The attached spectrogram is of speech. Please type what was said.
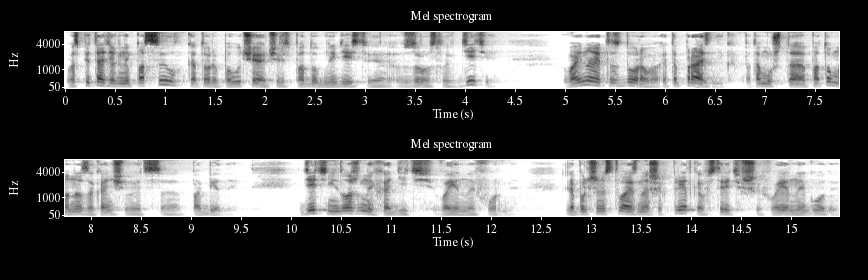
Воспитательный посыл, который получают через подобные действия взрослых дети – Война – это здорово, это праздник, потому что потом она заканчивается победой. Дети не должны ходить в военной форме. Для большинства из наших предков, встретивших военные годы,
